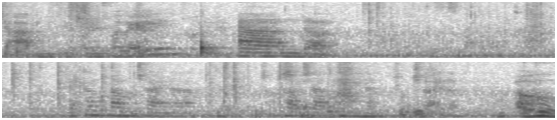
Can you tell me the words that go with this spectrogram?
job in the future somewhere. And uh, this is my hometown. I come from China, Changsha, China. Oh.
